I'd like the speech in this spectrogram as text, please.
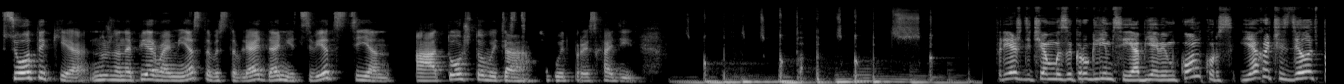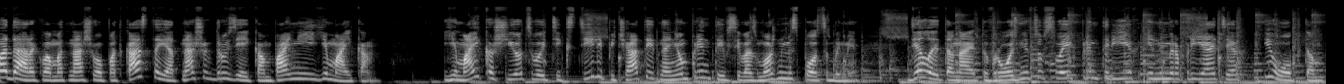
все-таки нужно на первое место выставлять да, не цвет стен, а то, что в этих да. будет происходить. Прежде чем мы закруглимся и объявим конкурс, я хочу сделать подарок вам от нашего подкаста и от наших друзей компании «Ямайка». Ямайка шьет свой текстиль и печатает на нем принты всевозможными способами. Делает она это в розницу в своих принтериях и на мероприятиях, и оптом.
